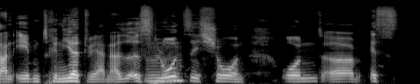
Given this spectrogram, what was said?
dann eben trainiert werden. Also es mhm. lohnt sich schon. Und äh, es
